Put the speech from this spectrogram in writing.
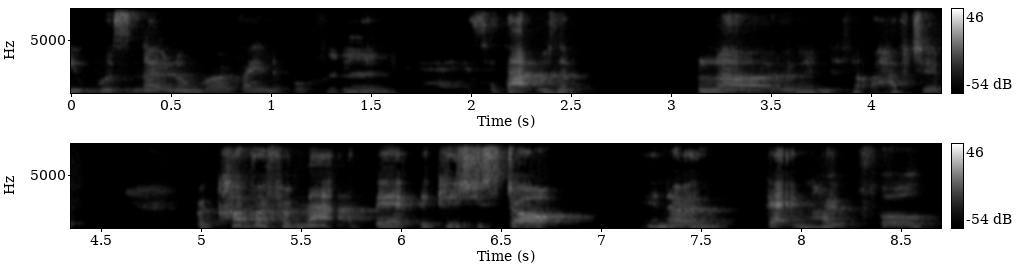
he was no longer available for mm-hmm. the UK. So that was a blow, and I have to recover from that a bit because you start, you know, getting hopeful.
